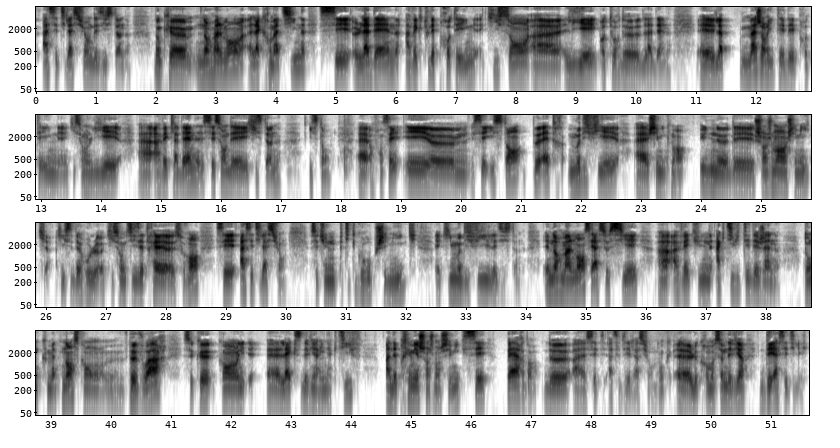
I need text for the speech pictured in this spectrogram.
des histones. Donc euh, normalement, la chromatine, c'est l'ADN avec toutes les protéines qui sont euh, liées autour de, de l'ADN. Et la majorité des protéines qui sont liées avec l'ADN, ce sont des histones histon euh, en français et euh, ces histons peut être modifiés euh, chimiquement une des changements chimiques qui se déroulent, qui sont utilisés très souvent, c'est acétylation. C'est une petite groupe chimique qui modifie les histones. Et normalement, c'est associé avec une activité des gènes. Donc maintenant, ce qu'on peut voir, c'est que quand l'ex devient inactif, un des premiers changements chimiques, c'est perdre de cette acétylation. Donc euh, le chromosome devient déacétylé.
